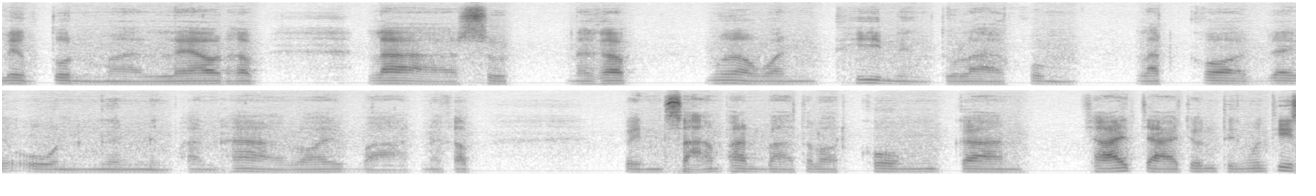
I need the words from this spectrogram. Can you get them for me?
เริ่มต้นมาแล้วนะครับ ล่าสุดนะครับ เมื่อวันที่ 1 ตุลาคม รัฐก็ได้โอนเงิน 1,500 บาทนะครับ เป็น 3,000 บาทตลอดโครงการใช้จ่ายจนถึงวันที่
